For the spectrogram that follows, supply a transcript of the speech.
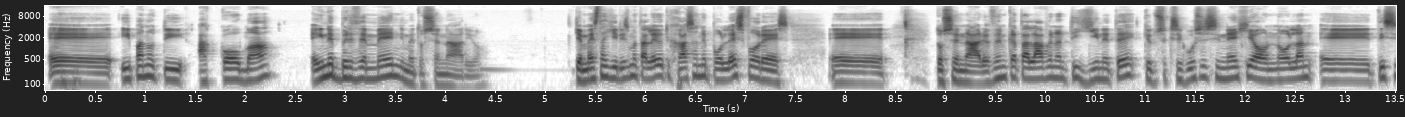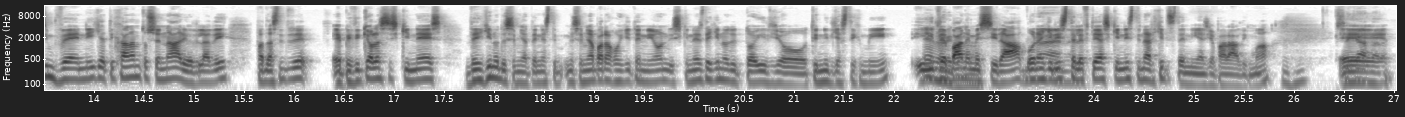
ε, είπαν ότι ακόμα είναι μπερδεμένοι με το σενάριο. Και μέσα στα γυρίσματα λέει ότι χάσανε πολλές φορές ε, το σενάριο. Δεν καταλάβαιναν τι γίνεται και τους εξηγούσε συνέχεια ο Νόλαν ε, τι συμβαίνει γιατί χάνανε το σενάριο. Δηλαδή, φανταστείτε, επειδή και όλες οι σκηνές δεν γίνονται σε μια, ταινία, σε μια παραγωγή ταινιών, οι σκηνές δεν γίνονται το ίδιο, την ίδια στιγμή ή δεν εννοείται, πάνε ναι. με σειρά. Μπορεί Ναι, να γυρίσει ναι. τελευταία σκηνή στην αρχή της ταινίας, για παράδειγμα. Μμμ. Ξεκάθαρα. Ε,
